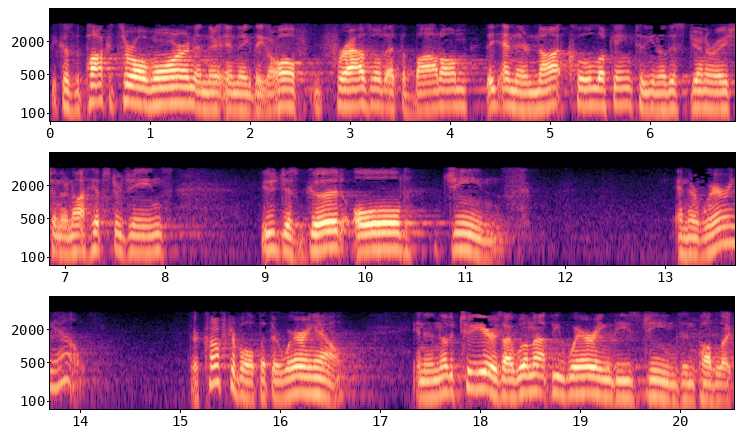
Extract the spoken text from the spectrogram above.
Because the pockets are all worn and they're, and they, they're all frazzled at the bottom, they, and they're not cool looking to you know this generation. They're not hipster jeans. These are just good old jeans, and they're wearing out. They're comfortable, but they're wearing out. In another two years, I will not be wearing these jeans in public.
